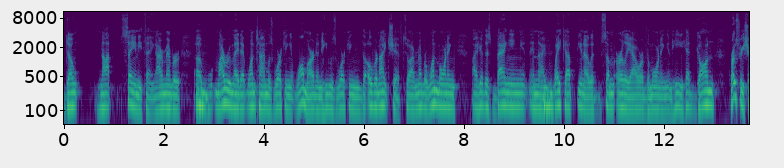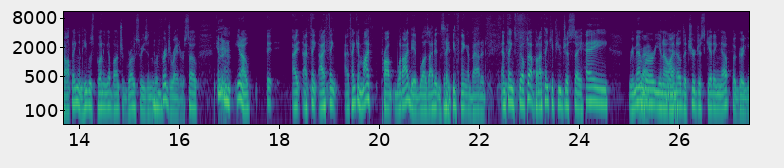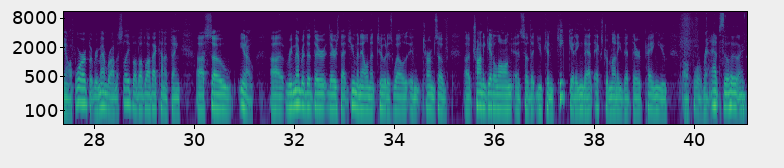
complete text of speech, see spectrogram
don't not say anything. I remember uh, mm. my roommate at one time was working at Walmart and he was working the overnight shift. So I remember one morning I hear this banging and I mm. wake up, you know, at some early hour of the morning and he had gone grocery shopping and he was putting a bunch of groceries in the mm. refrigerator. So, you know, it, I, I, think I think I think in my prob what I did was I didn't say anything about it and things built up. But I think if you just say, "Hey, Remember, right. you know, yeah. I know that you're just getting up or getting off work, but remember, I'm asleep, blah blah blah, that kind of thing. Uh, so, you know, uh, remember that there there's that human element to it as well in terms of uh, trying to get along, uh, so that you can keep getting that extra money that they're paying you uh, for rent. Absolutely.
